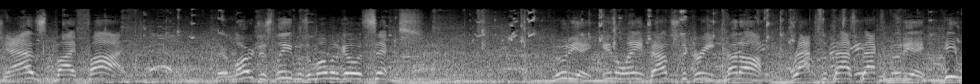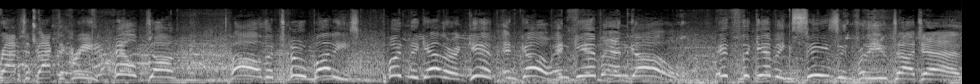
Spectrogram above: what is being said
Jazz by five. Their largest lead was a moment ago at six. Mudiay in the lane, bounces to Green, cut off, wraps the pass back to Mudiay. He wraps it back to Green. He'll dunk. Oh, the two buddies putting together a give and go and give and go. It's the giving season for the Utah Jazz.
